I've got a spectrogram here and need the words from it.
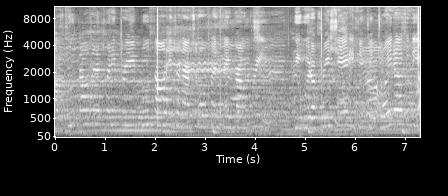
of 2023 Busan International Fencing Grand Prix. We would appreciate if you could join us in the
